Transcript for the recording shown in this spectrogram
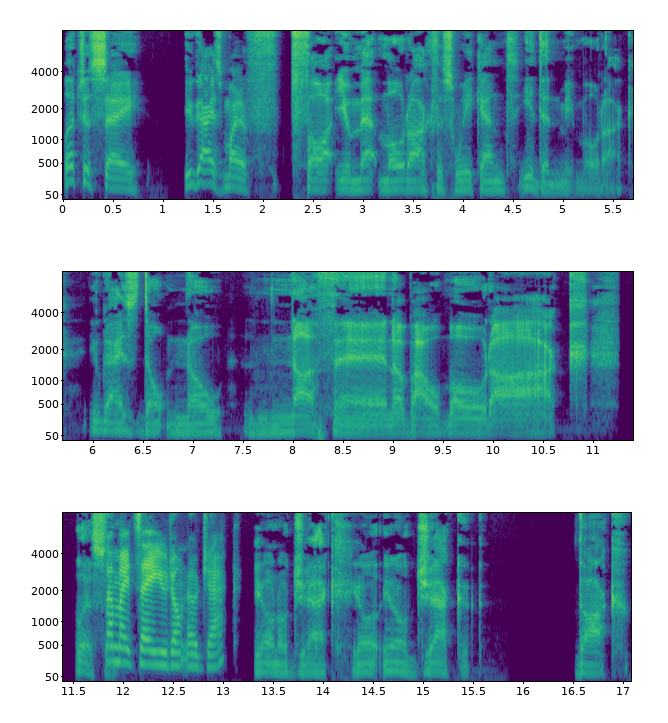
Let's just say you guys might have thought you met MODOK this weekend. You didn't meet MODOK. You guys don't know nothing about MODOK. Listen, Some might say you don't know Jack. you don't know Jack. You know, you know Jack Doc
